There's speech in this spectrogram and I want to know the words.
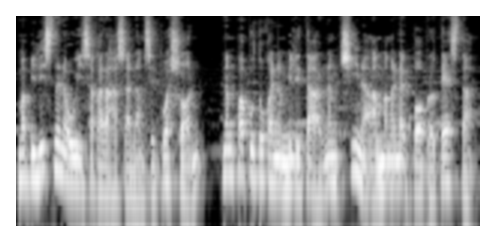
mabilis na nauwi sa karahasan ng sitwasyon nang paputukan ng militar ng China ang mga nagpoprotesta.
